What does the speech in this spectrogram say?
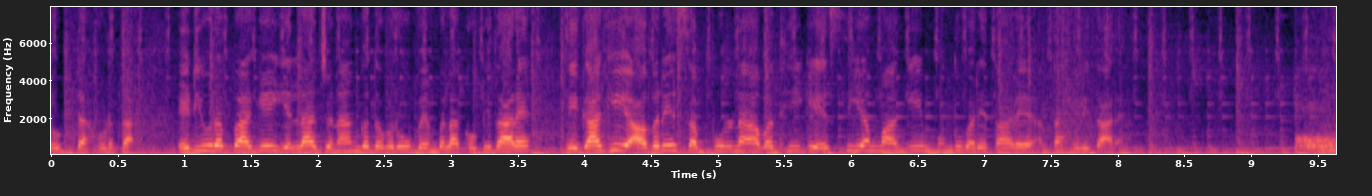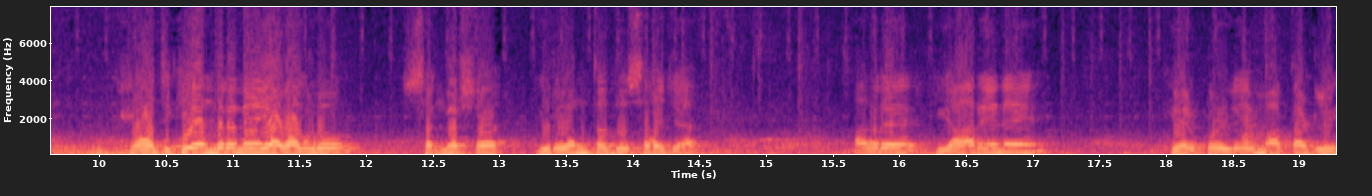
ದೊಡ್ಡ ಹೊಡೆತ. ಯಡಿಯೂರಪ್ಪಗೆ ಎಲ್ಲಾ ಜನಾಂಗದವರು ಬೆಂಬಲ ಕೊಟ್ಟಿದ್ದಾರೆ. ಹೀಗಾಗಿ ಅವರೇ ಸಂಪೂರ್ಣ ಅವಧಿಗೆ ಸಿಎಂ ಆಗಿ ಮುಂದುವರೆತಾರೆ ಅಂತ ಹೇಳಿದ್ದಾರೆ. ರಾಜಕೀಯ ಅಂದ್ರೇ ಯಾವಾಗಲೂ ಸಂಘರ್ಷ ಇರುವಂಥದ್ದು ಸಹಜ. ಆದರೆ ಯಾರೇನೇ ಹೇಳ್ಕೊಳ್ಳಿ, ಮಾತಾಡಲಿ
